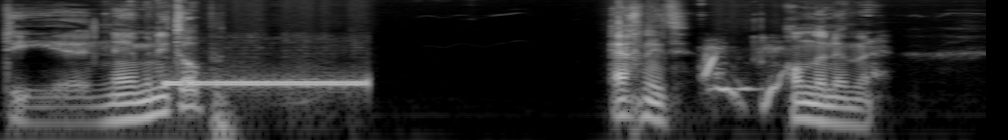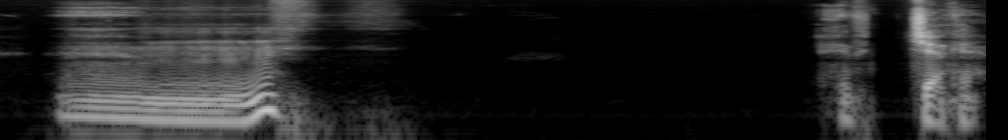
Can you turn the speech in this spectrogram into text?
Die uh, nemen niet op. Echt niet. Ander nummer. Ehm... Um. Checken.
